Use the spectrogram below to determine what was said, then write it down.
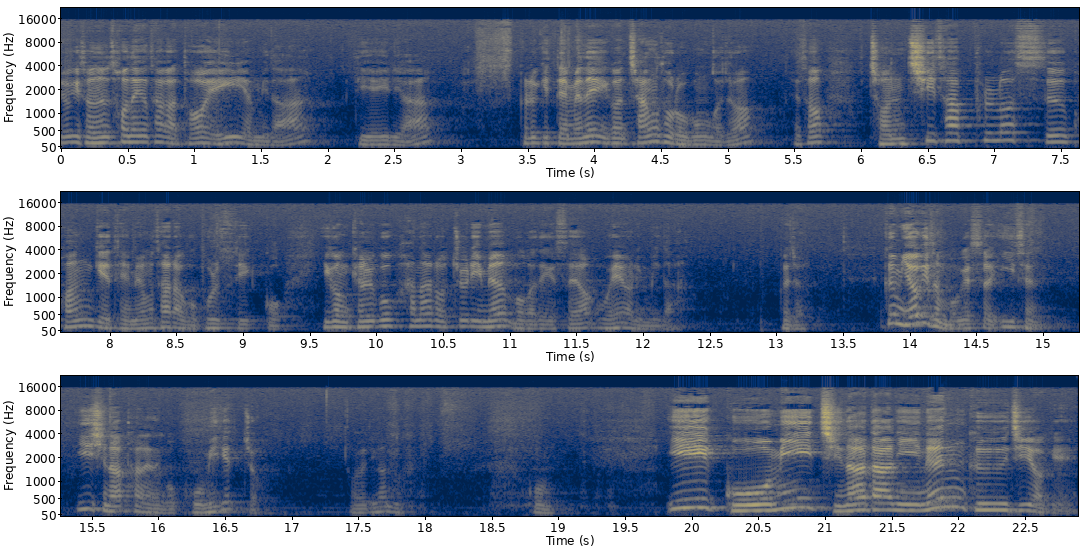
여기서는 선행사가 더 the area. 그렇기 때문에 이건 장소로 본 거죠. 그래서 전치사 플러스 관계 대명사라고 볼 수 있고 이건 결국 하나로 줄이면 뭐가 되겠어요? where입니다. 그죠? 그럼 여기서 뭐겠어요? it은 it이 나타내는 거 곰이겠죠. 어디 갔노? 곰. 이 곰이 지나다니는 그 지역에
